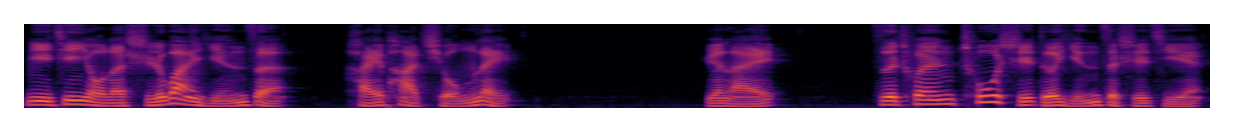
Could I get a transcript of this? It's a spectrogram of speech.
你今有了十万银子。”还怕穷累？原来子春初时得银子时节，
